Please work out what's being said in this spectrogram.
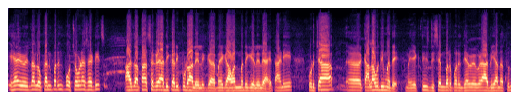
ह्या योजना लोकांपर्यंत पोहोचवण्यासाठीच आज आता सगळे अधिकारी पुढे आलेले ग म्हणजे गावांमध्ये गेलेले आहेत. आणि पुढच्या कालावधीमध्ये म्हणजे एकतीस डिसेंबरपर्यंत ह्या वेगवेगळ्या अभियानातून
